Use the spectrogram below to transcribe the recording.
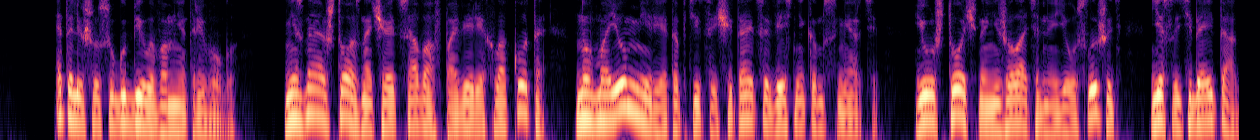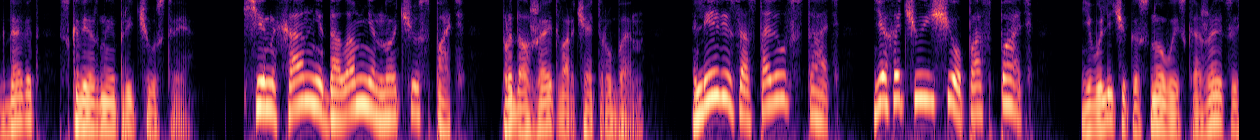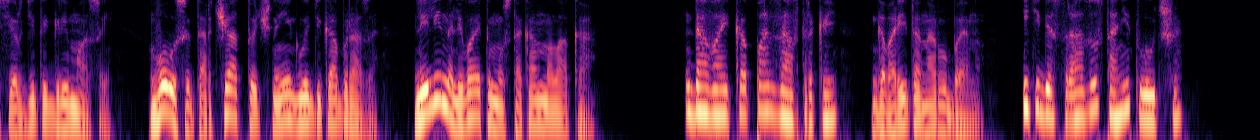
Это лишь усугубило во мне тревогу. Не знаю, что означает сова в поверьях Лакота, но в моем мире эта птица считается вестником смерти. И уж точно нежелательно ее услышать, если тебя и так давят скверные предчувствия. «Хинхан не дала мне ночью спать», — продолжает ворчать Рубен. «Леви заставил встать. Я хочу еще поспать». Его личико снова искажается сердитой гримасой. Волосы торчат, точно иглы дикобраза. Лили наливает ему стакан молока. «Давай-ка позавтракай», — говорит она Рубену, — «и тебе сразу станет лучше».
